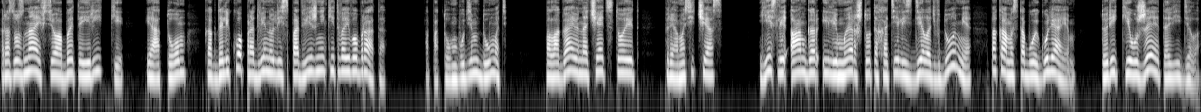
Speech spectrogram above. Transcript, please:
разузнай все об этой Рикки и о том, как далеко продвинулись сподвижники твоего брата. А потом будем думать. Полагаю, начать стоит прямо сейчас. Если Ангар или мэр что-то хотели сделать в доме, пока мы с тобой гуляем, то Рикки уже это видела.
